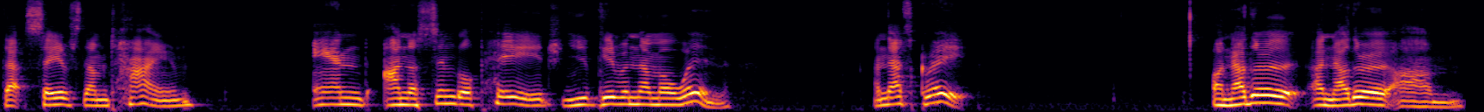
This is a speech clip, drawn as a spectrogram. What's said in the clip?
that saves them time, and on a single page, you've given them a win. And that's great. Another another um,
